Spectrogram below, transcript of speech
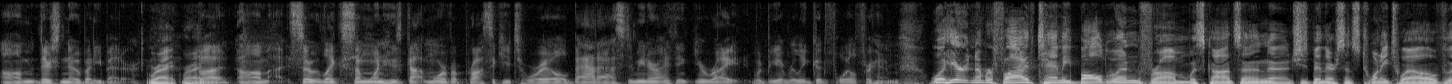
Um, there's nobody better. Right, right. But um, so, like someone who's got more of a prosecutorial badass demeanor, I think you're right, would be a really good foil for him. Well, here at number five, Tammy Baldwin from Wisconsin, and she's been there since 2012. Uh,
